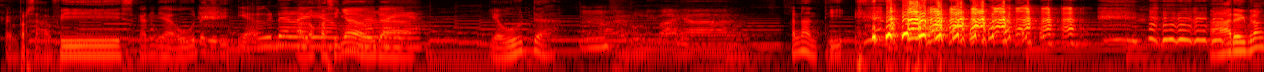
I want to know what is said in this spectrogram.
Pampers habis kan ya udah jadi Ya udah lah alokasinya ya, udah ya. ya udah Hmm. kan nanti ada yang bilang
